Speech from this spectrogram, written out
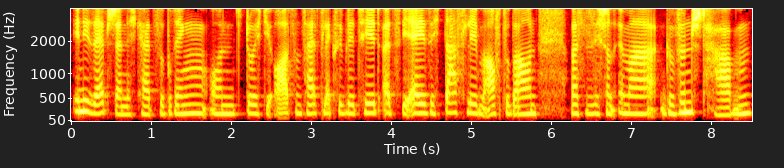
in die Selbstständigkeit zu bringen und durch die Orts- und Zeitflexibilität als VA sich das Leben aufzubauen, was sie sich schon immer gewünscht haben.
